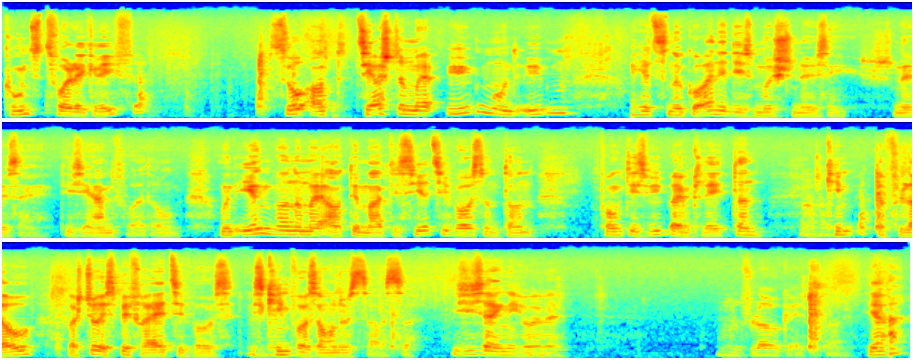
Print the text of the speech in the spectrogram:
Kunstvolle Griffe, so zuerst einmal üben und üben, jetzt noch gar nicht, das muss schnell sein, schnell sein, diese Anforderung. Und irgendwann einmal automatisiert sich was und dann fängt es wie beim Klettern, kommt der Flow, weißt du, es befreit sich was, es kommt was anderes raus. Das ist eigentlich halbe. Und Flow geht's dann.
